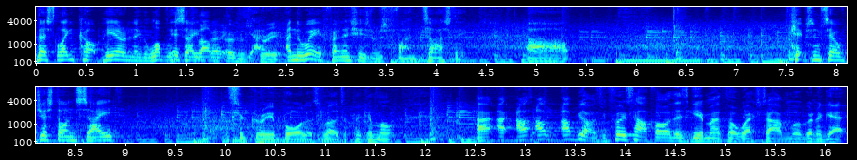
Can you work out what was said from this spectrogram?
this link up here and the lovely It's side, lovely. was great. and the way it finishes was fantastic. Uh, keeps himself just onside. It's a great ball as well to pick him up. I, I, I'll, I'll, I'll be honest. The first half of this game, I thought West Ham were going to get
